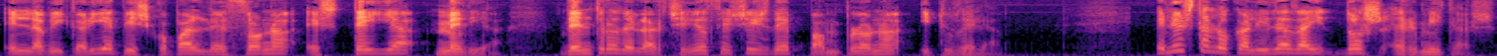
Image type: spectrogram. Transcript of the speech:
en la Vicaría Episcopal de Zona Estella Media, dentro de la archidiócesis de Pamplona y Tudela. En esta localidad hay dos ermitas,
